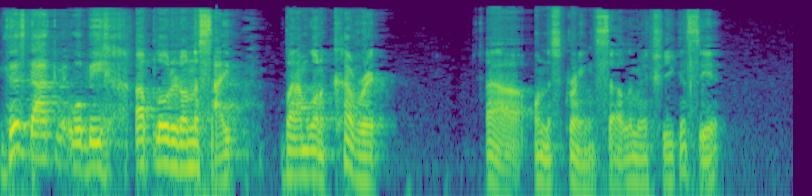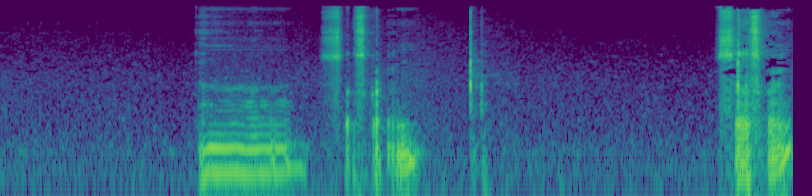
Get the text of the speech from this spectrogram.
this document will be uploaded on the site, but I'm going to cover it uh, on the screen. So let me make sure you can see it. Uh, show screen. Show screen.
